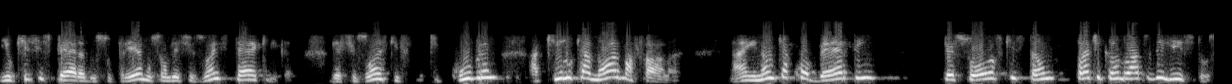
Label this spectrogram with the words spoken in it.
E o que se espera do Supremo são decisões técnicas, decisões que, que cubram aquilo que a norma fala, né, e não que acobertem pessoas que estão praticando atos ilícitos,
